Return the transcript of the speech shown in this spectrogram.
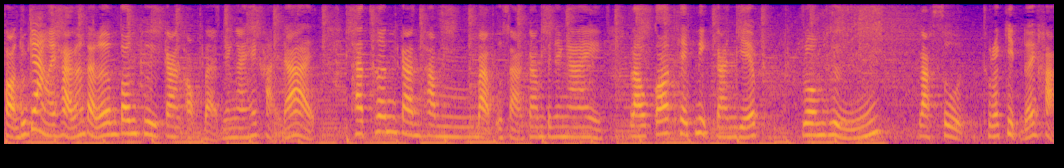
สอนทุกอย่างเลยค่ะ ตั้งแต่เริ่มต้นคือการออกแบบยังไงให้ขายได้แพทเทิร์นการทำแบบอุตสาหกรรมเป็นยังไง แล้วก็เทคนิคการเย็บรวมถึงหลักสูตรธุรกิจด้วยค่ะ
